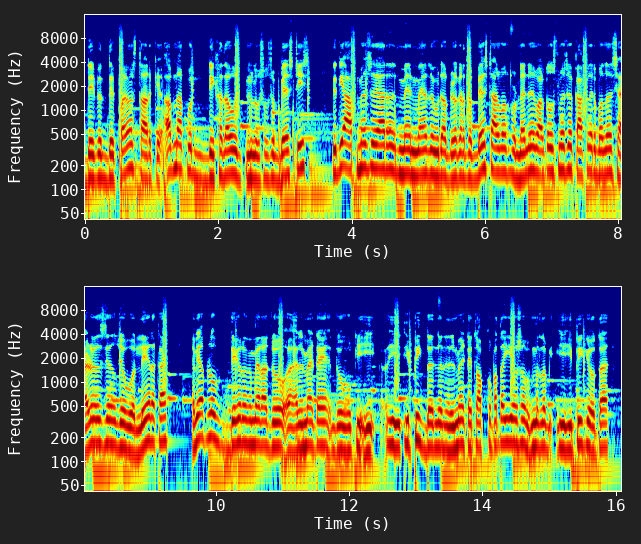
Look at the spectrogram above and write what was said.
देख देख पा रहे हो स्टार के। अब मैं आपको दिखा था मतलब सबसे बेस्ट चीज़। क्योंकि आप में से यार, मैं मैं जो वीडियो अपलोड करता था बेस्ट आर्मर फॉर डैनियल वाला तो उसमें से काफ़ी सारे बंदे शेडो जो वो ले रखा है। अभी आप लोग देख रहे हो मेरा जो हेलमेट है, जो कि इपिक डंजन हेलमेट है तो आपको पता ही है सब मतलब इपिक ही होता है।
